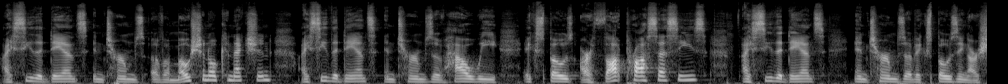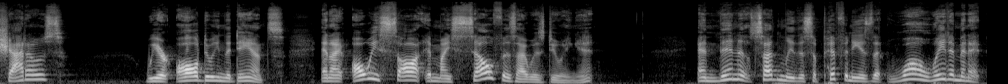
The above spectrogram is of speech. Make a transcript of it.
I see the dance in terms of emotional connection. I see the dance in terms of how we expose our thought processes. I see the dance in terms of exposing our shadows. We are all doing the dance. And I always saw it in myself as I was doing it. And then suddenly this epiphany is that, whoa, wait a minute.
